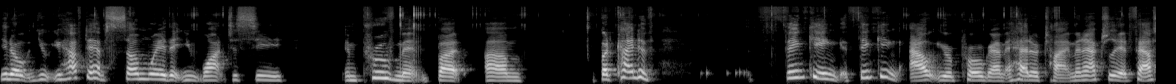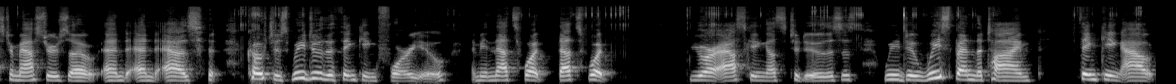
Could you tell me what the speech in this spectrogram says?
You know you, you have to have some way that you want to see improvement but um but kind of thinking thinking out your program ahead of time and actually at faster masters uh, and and as coaches we do the thinking for you. I mean that's what that's what you're asking us to do. This is we do we spend the time thinking out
